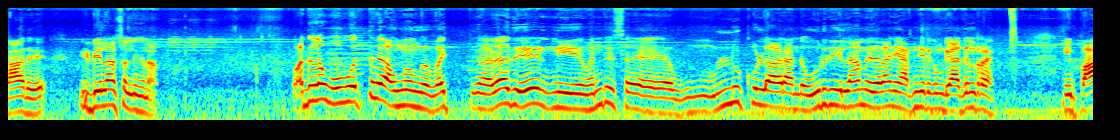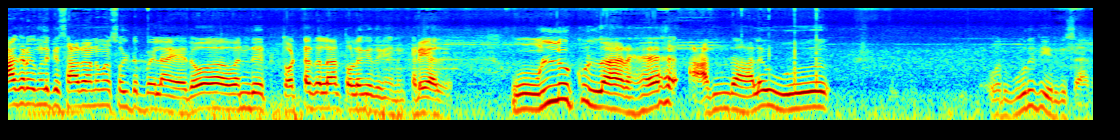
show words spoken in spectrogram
காரு. இப்படிலாம் சொன்னீங்கன்னா அதெல்லாம் ஒவ்வொருத்தர் அவங்கவுங்க வை அதாவது நீ வந்து ச உள்ளுக்குள்ளார அந்த உறுதி இல்லாமல் இதெல்லாம் நீ அறிஞ்சிருக்க முடியாதுன்ற. நீ பார்க்குறவங்களுக்கு சாதாரணமாக சொல்லிட்டு போயிடலாம். ஏதோ வந்து தொட்டதெல்லாம் தொலைங்குதுங்க எனக்கு கிடையாது. உன் உள்ளுக்குள்ளார அந்த அளவு ஒரு உறுதி இருக்குது சார்.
